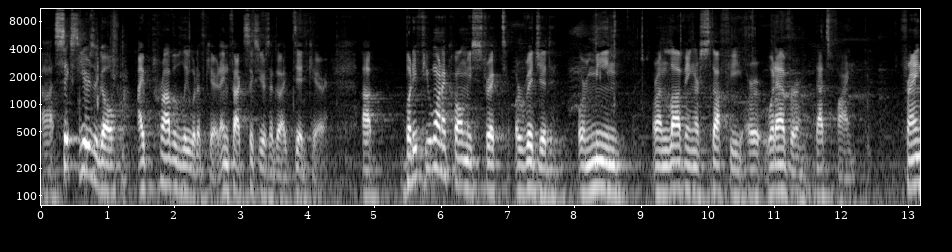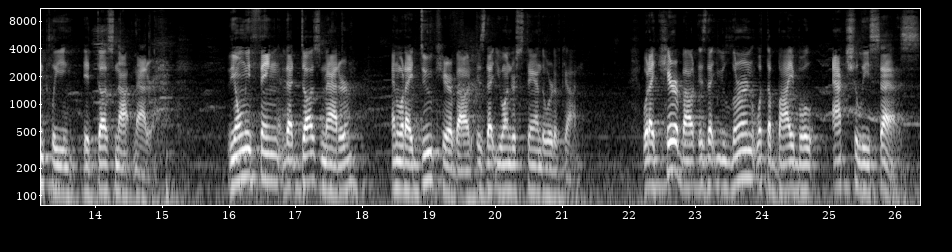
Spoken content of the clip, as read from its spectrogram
Uh, six years ago, I probably would have cared. In fact, six years ago, I did care. Uh, but if you want to call me strict or rigid or mean or unloving or stuffy or whatever, that's fine. Frankly, it does not matter. The only thing that does matter and what I do care about is that you understand the Word of God. What I care about is that you learn what the Bible actually says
